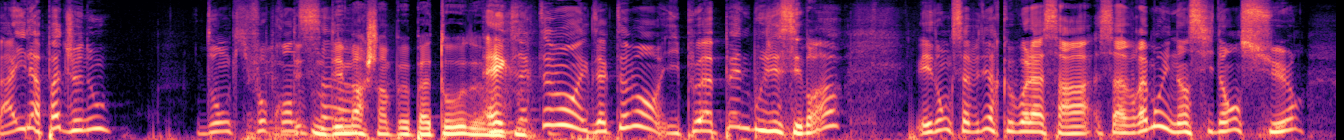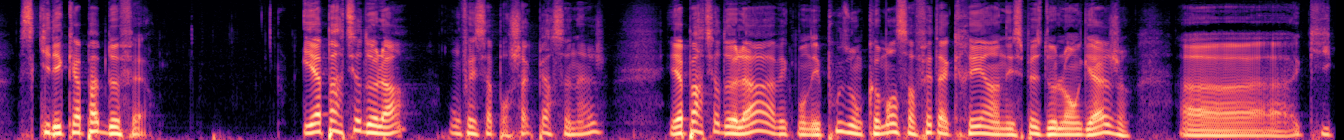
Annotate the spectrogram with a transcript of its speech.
bah, il n'a pas de genoux. Donc il faut prendre une démarche un peu pataude. Exactement, exactement. Il peut à peine bouger ses bras. Et donc ça veut dire que voilà, ça, ça a vraiment une incidence sur ce qu'il est capable de faire. Et à partir de là, on fait ça pour chaque personnage. Et à partir de là, avec mon épouse, on commence en fait à créer un espèce de langage euh, qui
